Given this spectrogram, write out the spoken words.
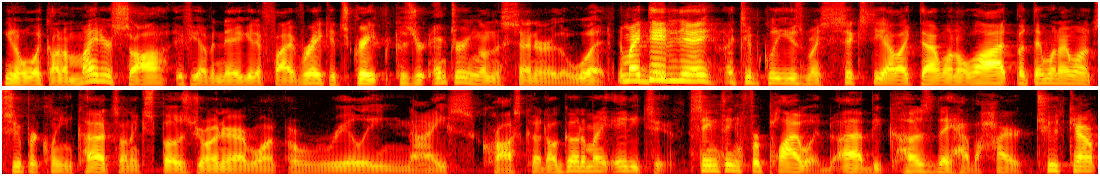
you know, like on a miter saw, if you have a negative 5 rake, it's great because you're entering on the center of the wood. In my day-to-day, -day, I typically use my 60. I like that one a lot, but then when I want super clean cuts on exposed joiner, I want a really nice cross cut, I'll go to my 80 tooth. Same thing for plywood. Uh, because they have a higher tooth count,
